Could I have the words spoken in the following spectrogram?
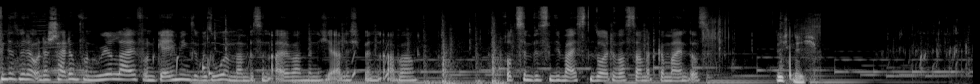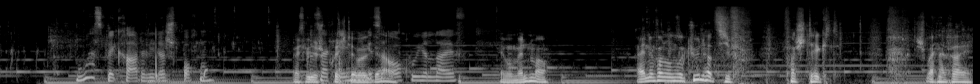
Finde das mit der Unterscheidung von Real Life und Gaming sowieso immer ein bisschen albern, wenn ich ehrlich bin, aber trotzdem wissen die meisten Leute, was damit gemeint ist. Ich nicht. Du hast mir gerade widersprochen. Ich widerspricht aber Gaming ist gerne. auch Real Life. Ja, Moment mal. Eine von unseren Kühen hat sich versteckt. Schweinerei.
